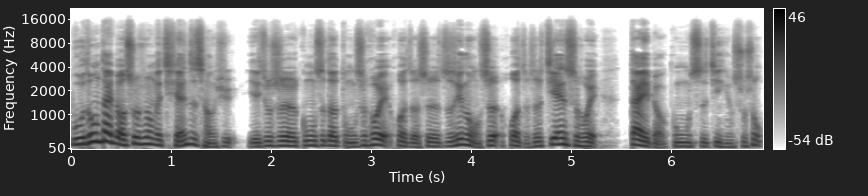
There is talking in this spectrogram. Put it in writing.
股东代表诉讼的前置程序，也就是公司的董事会或者是执行董事或者是监事会代表公司进行诉讼。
